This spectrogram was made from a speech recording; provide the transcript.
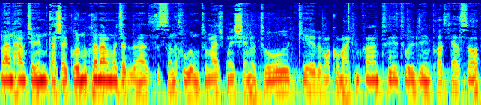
من همچنین تشکر می‌کنم مجددا از دوستان خوبمون تو مجموعه شنوتو که به ما کمک می‌کنن توی تولید این پادکست ها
